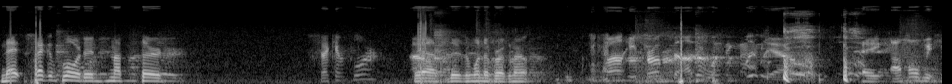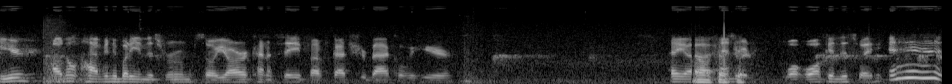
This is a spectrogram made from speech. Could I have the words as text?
Next, second floor, dude, not the third. Second floor? Yeah, there's a window broken out. Well, he broke the other one completely out. Hey, I'm over here. I don't have anybody in this room, so you are kind of safe. I've got your back over here. Hey, uh, Oh, Android, walk, walk in this way.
